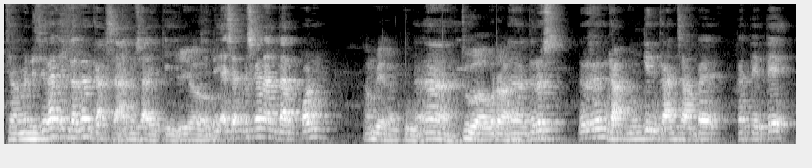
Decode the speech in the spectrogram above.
zaman dhisik kan internet gak seanu saiki. Iya. Jadi SMS kan antar kon Ambil aku. Nah. Dua orang. Nah, terus terus kan nggak mungkin kan sampai ke titik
